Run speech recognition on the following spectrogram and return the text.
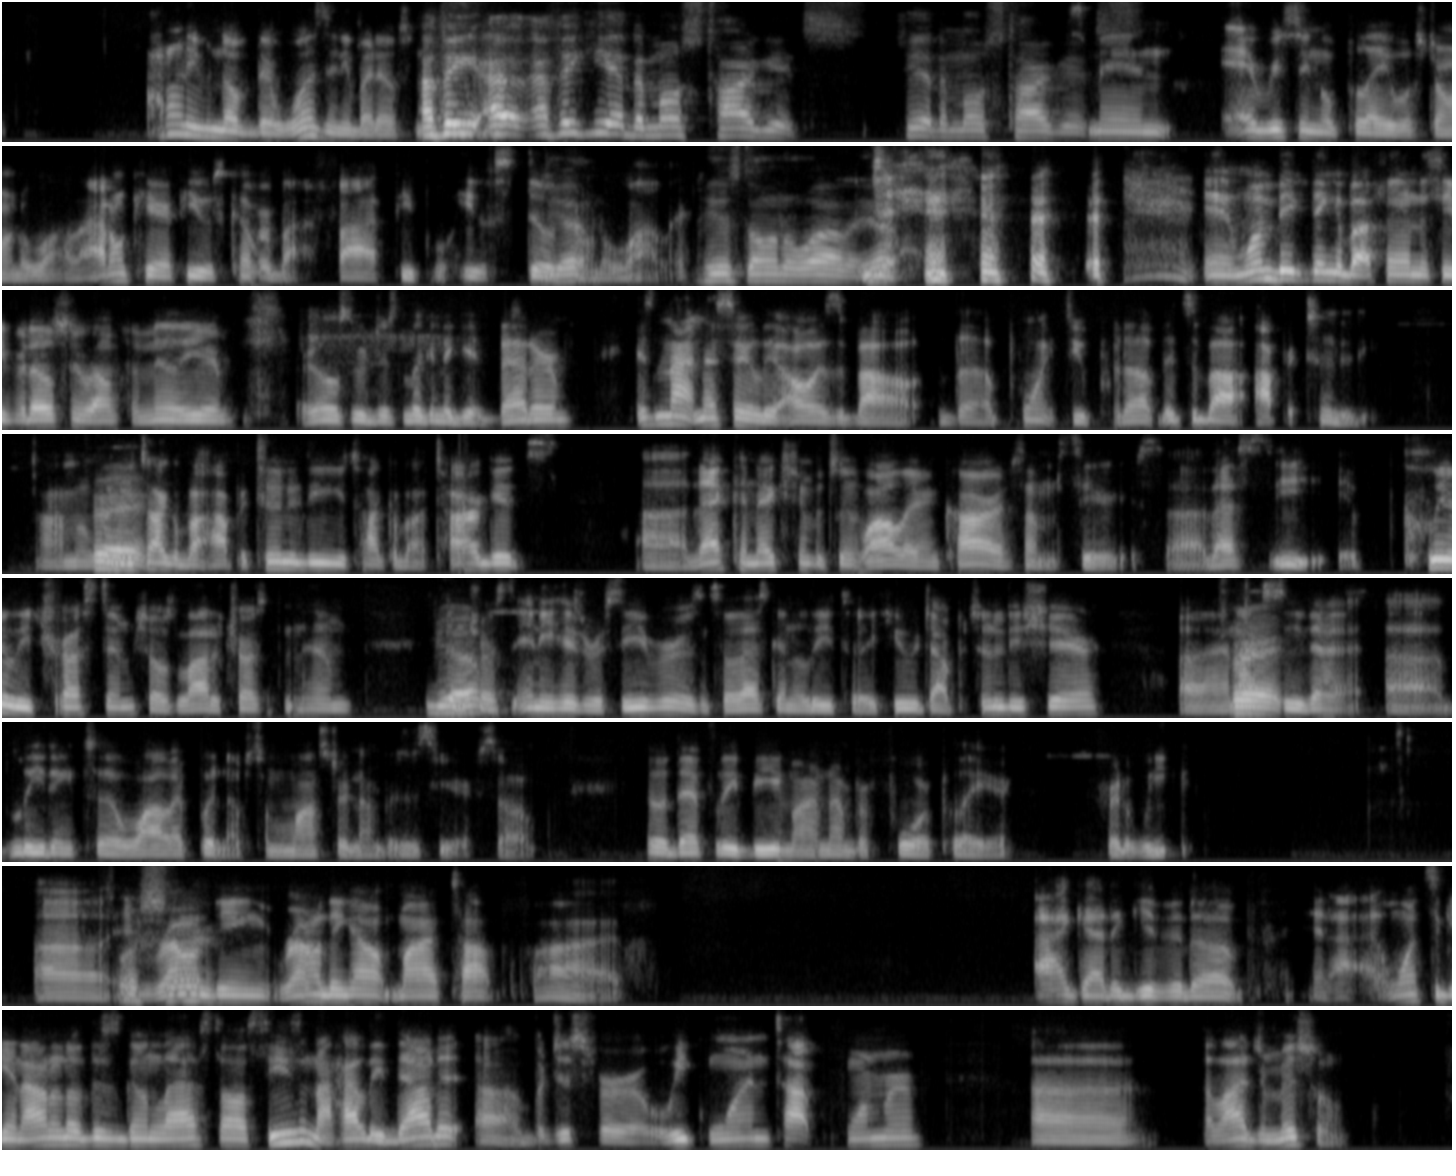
I don't even know if there was anybody else. on I the think field. I, I think he had the most targets. He had the most targets. man, every single play was thrown to Waller. I don't care if he was covered by five people. He was still Yep. throwing to Waller. he was throwing the wallet. Yep. and one big thing about fantasy for those who are unfamiliar or those who are just looking to get better, it's not necessarily always about the points you put up. It's about opportunity. Um, and when you talk about opportunity, you talk about targets. Uh, that connection between Waller and Carr is something serious. Uh, that's he, clearly trust him, shows a lot of trust in him. Yep. trust any of his receivers, and so that's going to lead to a huge opportunity share. Uh, and I see that uh, leading to Waller putting up some monster numbers this year. So he'll definitely be my number four player for the week. Uh, and sure. rounding rounding out my top five, I got to give it up. And I, once again, I don't know if this is going to last all season. I highly doubt it. Uh, but just for a week one top performer, uh, Elijah Mitchell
